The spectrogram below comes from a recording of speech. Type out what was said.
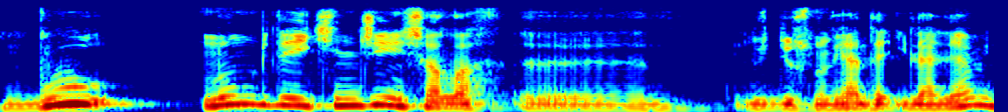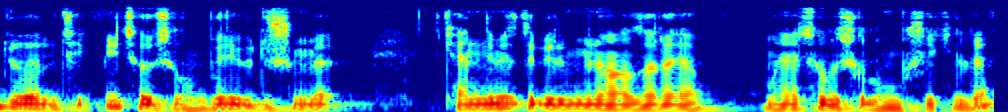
Bunun bir de ikinci inşallah e, videosunu veya da ilerleyen videolarını çekmeye çalışalım. Böyle bir düşünme kendimiz de bir münazara yapmaya çalışalım bu şekilde.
